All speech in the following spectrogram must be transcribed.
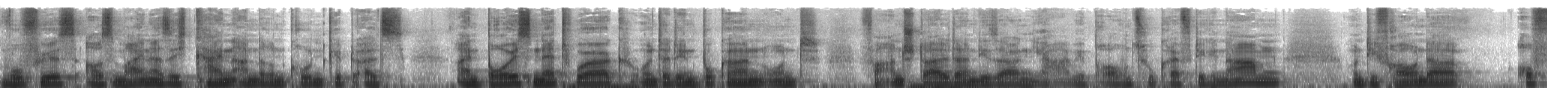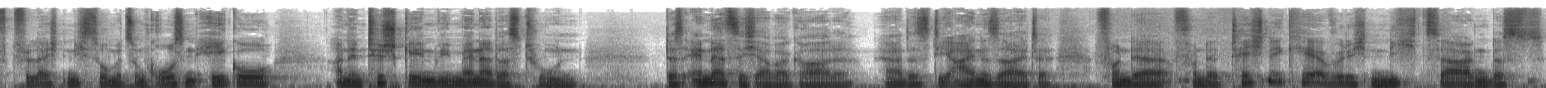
wofür es aus meiner Sicht keinen anderen Grund gibt als ein Boys Network unter den Bookern und Veranstaltern, die sagen, ja, wir brauchen zugkräftige Namen und die Frauen da oft vielleicht nicht so mit so einem großen Ego an den Tisch gehen, wie Männer das tun. Das ändert sich aber gerade. Ja, das ist die eine Seite. Von der, von der Technik her würde ich nicht sagen, dass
